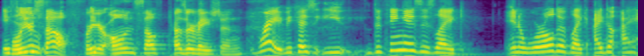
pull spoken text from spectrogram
If for you- yourself, for if- your own self-preservation. Right, because you the thing is is like in a world of like I don't I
